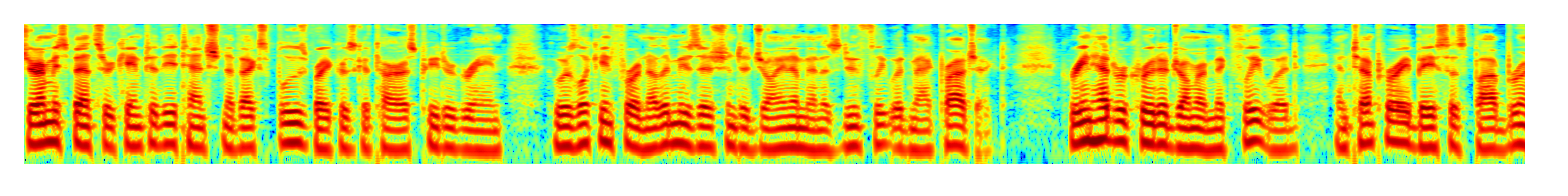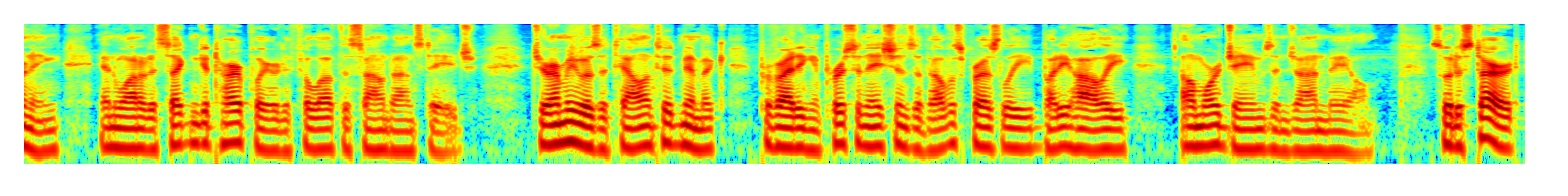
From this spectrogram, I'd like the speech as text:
Jeremy Spencer came to the attention of ex Bluesbreakers guitarist Peter Green, who was looking for another musician to join him in his new Fleetwood Mac project. Green had recruited drummer Mick Fleetwood and temporary bassist Bob Brunning and wanted a second guitar player to fill out the sound on stage. Jeremy was a talented mimic, providing impersonations of Elvis Presley, Buddy Holly, Elmore James, and John Mayall. So to start,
